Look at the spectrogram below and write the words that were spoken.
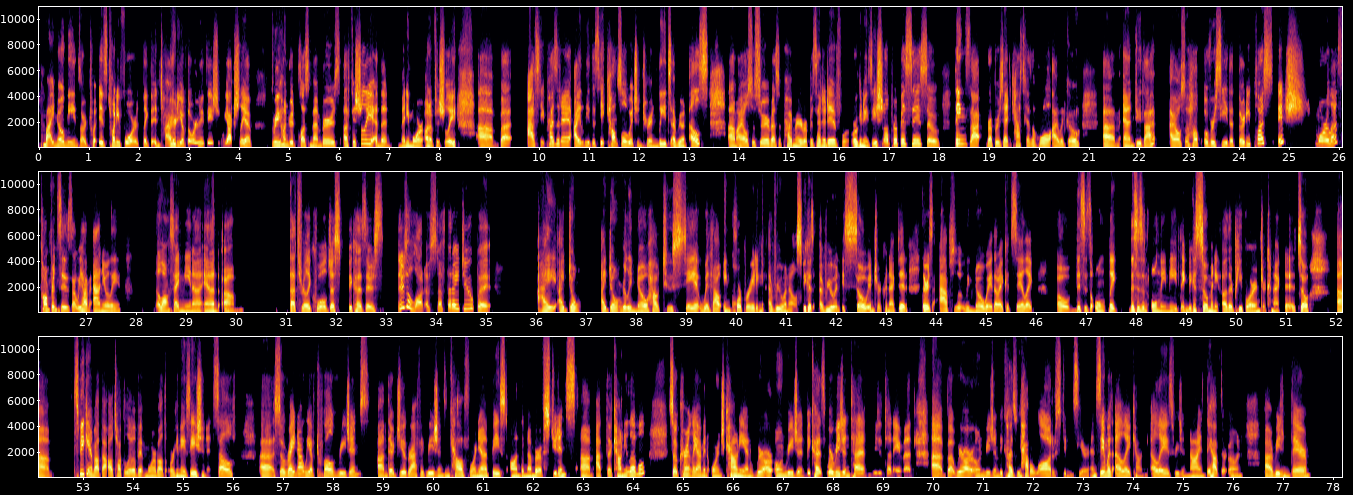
By no means are tw- is 24 like the entirety of the organization. We actually have 300 plus members officially, and then many more unofficially. Um, but as state president, I lead the state council, which in turn leads everyone else. Um, I also serve as a primary representative for organizational purposes. So things that represent CASC as a whole, I would go um, and do that. I also help oversee the 30 plus ish, more or less, conferences that we have annually alongside Mina. And um, that's really cool just because there's there's a lot of stuff that I do, but I I don't I don't really know how to say it without incorporating everyone else because everyone is so interconnected. There is absolutely no way that I could say like, oh, this is only like this is an only me thing because so many other people are interconnected. So um, speaking about that, I'll talk a little bit more about the organization itself. Uh, so right now we have 12 regions um, they're geographic regions in California based on the number of students um, at the county level. So currently, I'm in Orange County, and we're our own region because we're Region 10, Region 10, amen. Uh, but we're our own region because we have a lot of students here. And same with LA County. LA is Region 9, they have their own uh, region there.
